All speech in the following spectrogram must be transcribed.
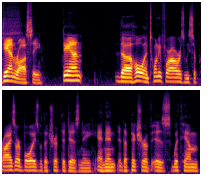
Dan Rossi. Dan, the whole in 24 hours we surprise our boys with a trip to Disney, and then the picture of is with him,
